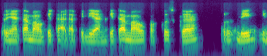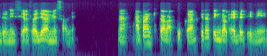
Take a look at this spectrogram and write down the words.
ternyata mau kita ada pilihan, kita mau fokus ke di Indonesia saja misalnya. Nah, apa yang kita lakukan? Kita tinggal edit ini.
